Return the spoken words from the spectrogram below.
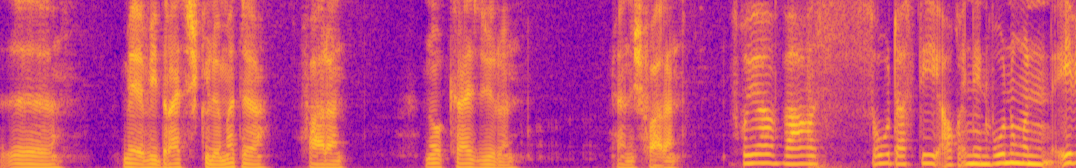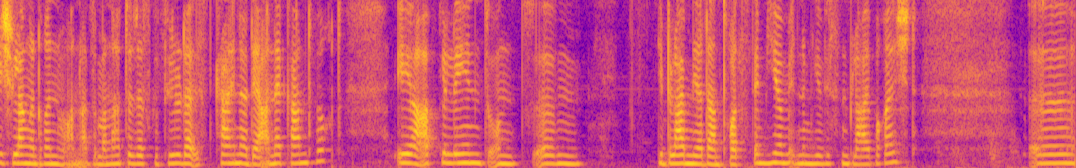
äh, mehr wie 30 Kilometer fahren. Nur Kreis Düren kann ich fahren. Früher war es so, dass die auch in den Wohnungen ewig lange drin waren. Also man hatte das Gefühl, da ist keiner, der anerkannt wird, eher abgelehnt und ähm, die bleiben ja dann trotzdem hier mit einem gewissen Bleiberecht. Äh,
